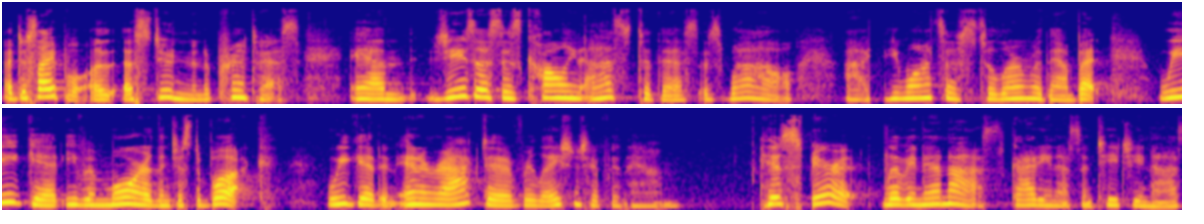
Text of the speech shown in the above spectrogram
a disciple, a, a student, an apprentice, and Jesus is calling us to this as well. Uh, he wants us to learn with them. But we get even more than just a book, we get an interactive relationship with Him. His Spirit living in us, guiding us, and teaching us.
